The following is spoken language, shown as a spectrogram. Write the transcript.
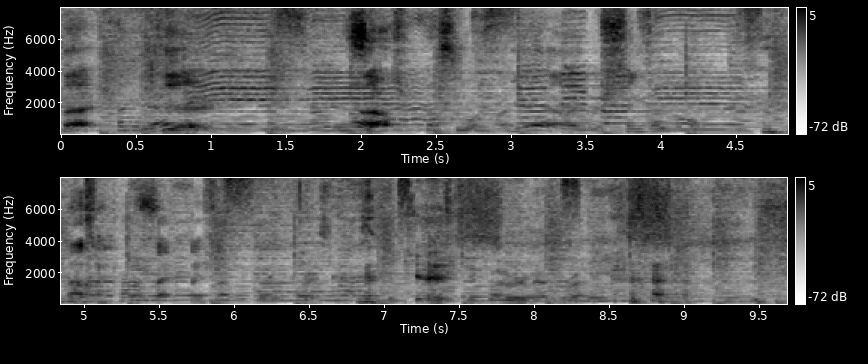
Perfect. Thank Yeah. you. Is Yeah. that, that's the one, right? Yeah, Irish single malt. That's perfect. They should have a great Christmas. Good. If I remember it.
